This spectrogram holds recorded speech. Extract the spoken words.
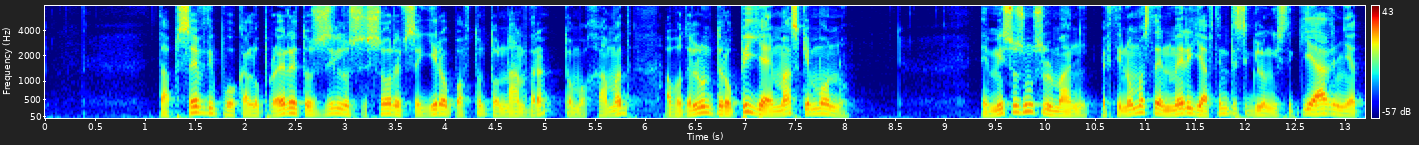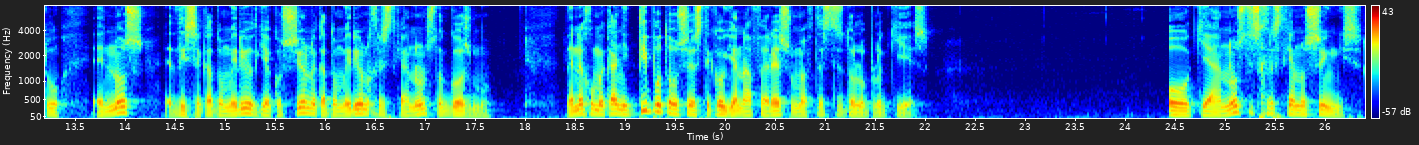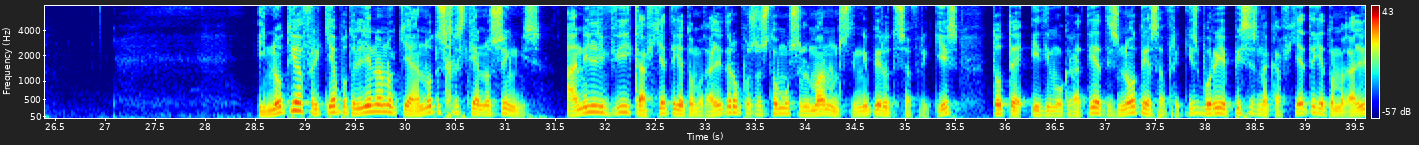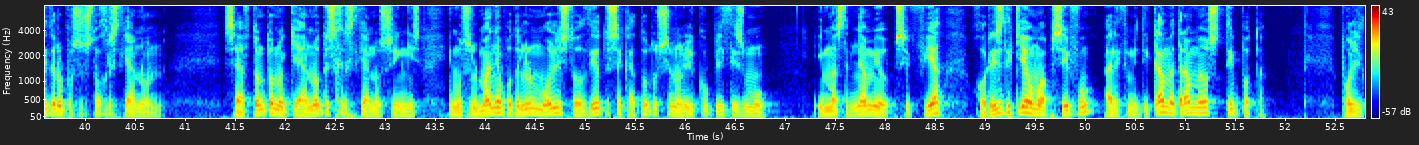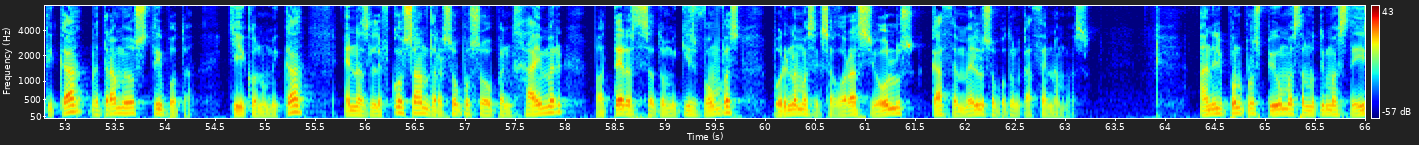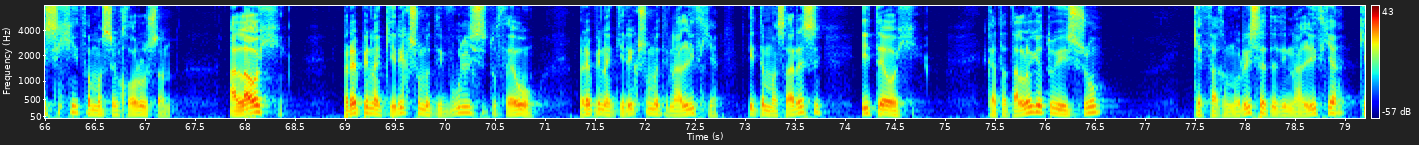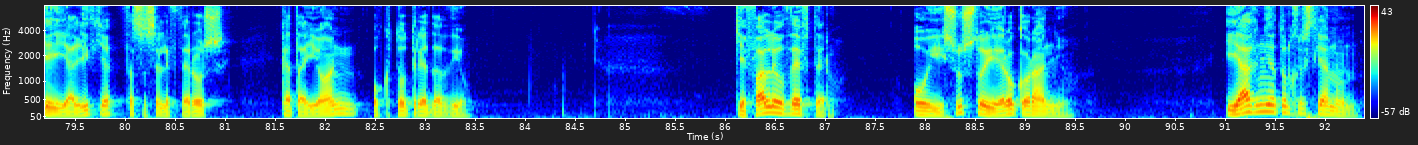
Τα ψεύδη που ο καλοπροαίρετος ζήλος συσσόρευσε γύρω από αυτόν τον άνδρα, τον Μοχάμαντ, αποτελούν ντροπή για εμάς και μόνο. Εμείς ως μουσουλμάνοι ευθυνόμαστε εν μέρη για αυτήν τη συγκλονιστική άγνοια του ενός δισεκατομμυρίου 200 εκατομμυρίων χριστιανών στον κόσμο. Δεν έχουμε κάνει τίποτα ουσιαστικό για να αφαιρέσουμε αυτές τις δολοπλοκίες. Ο ωκεανός της χριστιανοσύνης. Η Νότια Αφρική αποτελεί έναν ωκεανό της χριστιανοσύνης. Αν η Λιβύη καφιέται για το μεγαλύτερο ποσοστό μουσουλμάνων στην Ήπειρο της Αφρικής, τότε η δημοκρατία της Νότιας Αφρικής μπορεί επίσης να καφιέται για το μεγαλύτερο ποσοστό χριστιανών. Σε αυτόν τον ωκεανό της χριστιανοσύνης, οι μουσουλμάνοι αποτελούν μόλις το 2% του συνολικού πληθυσμού. Είμαστε μια μειοψηφία χωρίς δικαίωμα ψήφου, αριθμητικά μετράμε ως τίποτα. Πολιτικά μετράμε ως τίποτα. Και οικονομικά ένας λευκός άνδρας όπως ο Οπενχάιμερ, πατέρας της ατομικής βόμβας, μπορεί να μας εξαγοράσει όλους, κάθε μέλος από τον καθένα μας. Αν λοιπόν προσποιούμασταν ότι είμαστε ήσυχοι, θα μας συγχωρούσαν. Αλλά όχι. Πρέπει να κηρύξουμε τη βούληση του Θεού. Πρέπει να κηρύξουμε την αλήθεια, είτε μας αρέσει είτε όχι. Κατά τα λόγια του Ιησού, και θα γνωρίσετε την αλήθεια και η αλήθεια θα σας ελευθερώσει. Κατά Ιωάννη 8.32 Κεφάλαιο δεύτερο. Ο Ιησούς στο Ιερό Κοράνιο. Η άγνοια των χριστιανών.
